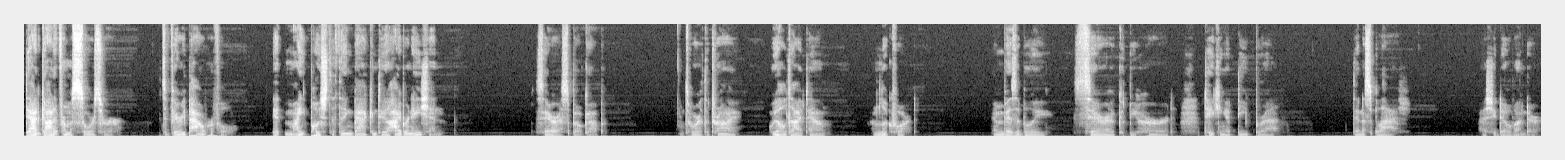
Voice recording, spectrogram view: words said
Dad got it from a sorcerer. It's very powerful it might push the thing back into hibernation. Sarah spoke up. It's worth a try. We all dive down and look for it. Invisibly, Sarah could be heard taking a deep breath, then a splash as she dove under.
